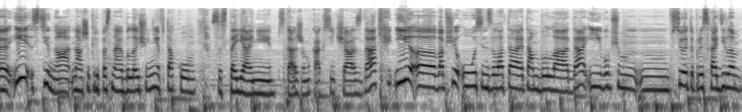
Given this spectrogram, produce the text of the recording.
Э, И стена наша крепостная была еще не в таком состоянии, скажем, как сейчас, да, и э, вообще осень золотая там была, да, и, в общем, все это происходило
